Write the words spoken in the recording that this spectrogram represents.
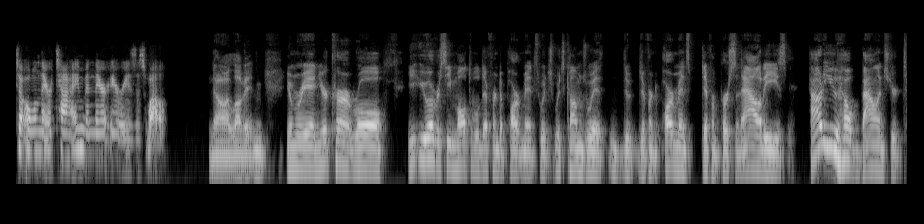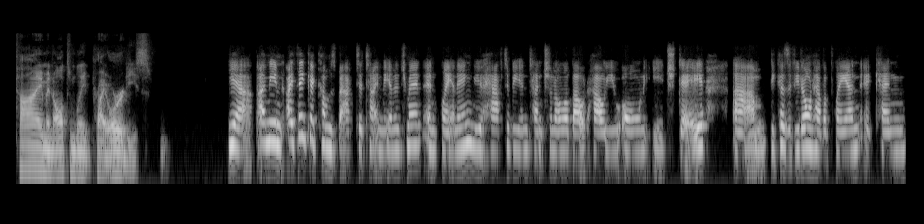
to own their time and their areas as well. No, I love it. And you know, Maria, in your current role, you, you oversee multiple different departments, which which comes with d- different departments, different personalities. How do you help balance your time and ultimately priorities? Yeah, I mean, I think it comes back to time management and planning. You have to be intentional about how you own each day. Um, because if you don't have a plan, it can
